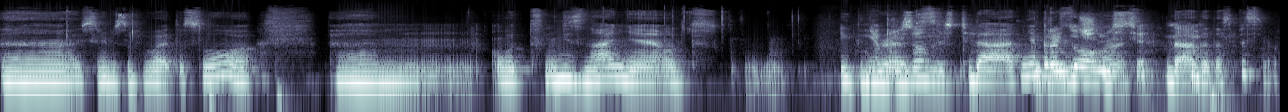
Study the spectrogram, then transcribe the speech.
э, все время забываю это слово, э, от незнания, от необразованности. Да, от необразованности. Да, да, да, спасибо.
